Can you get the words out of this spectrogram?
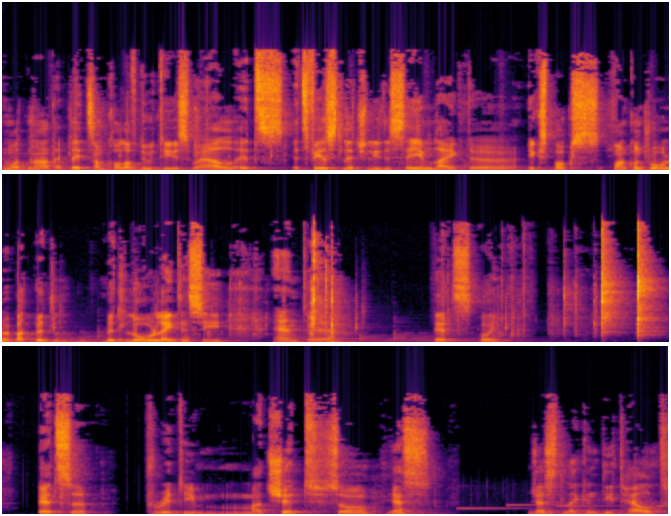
and whatnot. I played some Call of Duty as well. It's it feels literally the same like the Xbox One controller, but with with lower latency. And uh, that's oi, that's uh, pretty much it. So yes, just like in detailed.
